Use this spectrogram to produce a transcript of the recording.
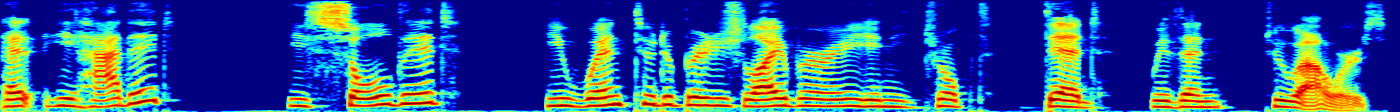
had, he had it, he sold it, he went to the British Library and he dropped dead within two hours.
